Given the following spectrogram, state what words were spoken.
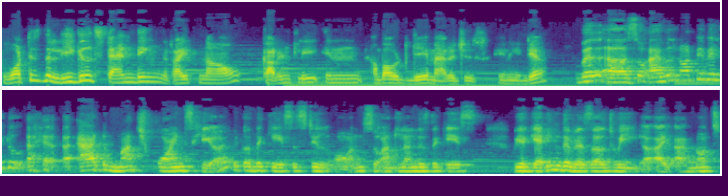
what is the legal standing right now, currently, in about gay marriages in India? Well, uh, so I will not be able to uh, add much points here because the case is still on. So until unless the case we are getting the result, we uh, I, I'm not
